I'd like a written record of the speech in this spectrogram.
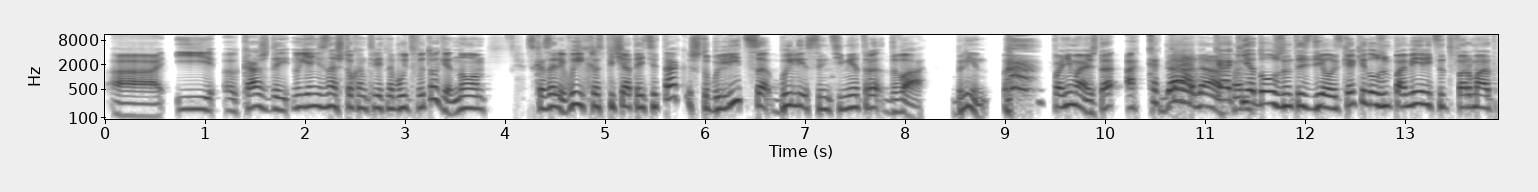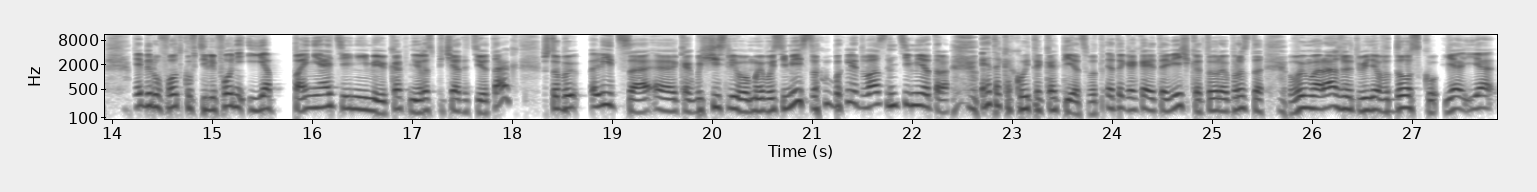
а, и э, каждый, ну, я не знаю, что конкретно будет в итоге, но сказали, вы их распечатаете так, чтобы лица были сантиметра два. Блин, понимаешь, да? А какая, да, да, как пон... я должен это сделать? Как я должен померить этот формат? Я беру фотку в телефоне, и я понятия не имею, как мне распечатать ее так, чтобы лица э, как бы счастливого моего семейства были 2 сантиметра. Это какой-то капец. Вот это какая-то вещь, которая просто вымораживает меня в доску. Я, я,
